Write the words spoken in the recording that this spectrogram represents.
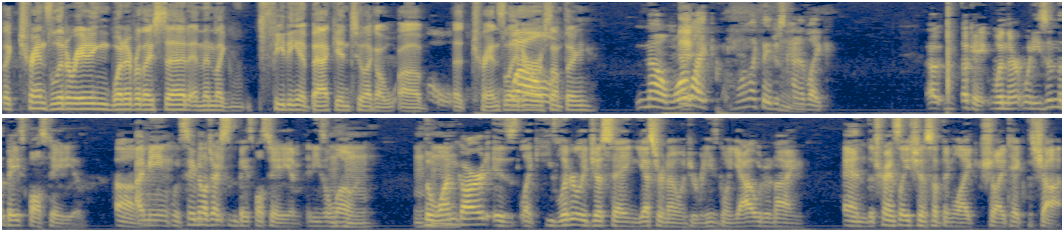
like transliterating whatever they said and then like feeding it back into like a a, oh, a translator or something. No, more It- like more like they just Hmm. kind of like. Uh, okay, when they're when he's in the baseball stadium. Um, I mean, when Samuel. Jackson's in the baseball stadium and he's alone, Mhm. the Mhm. one guard is like he's literally just saying yes or no in German. He's going yeah or nine, and the translation is something like "Should I take the shot?"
